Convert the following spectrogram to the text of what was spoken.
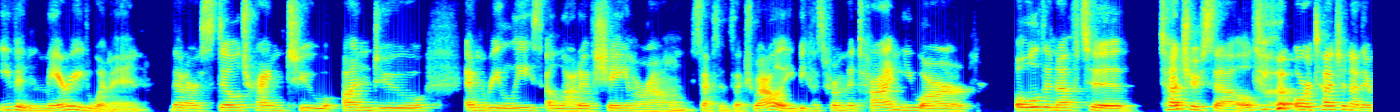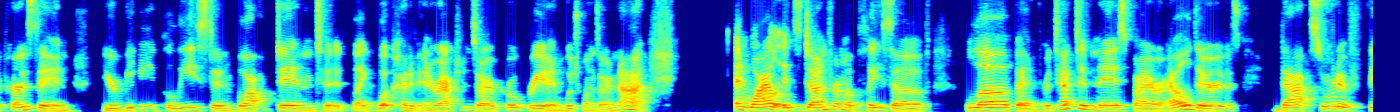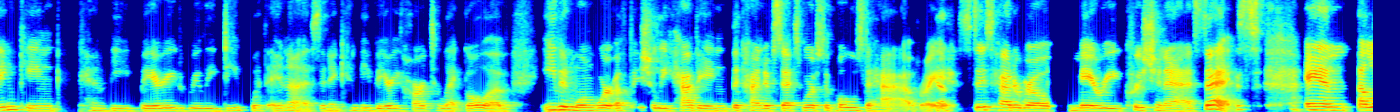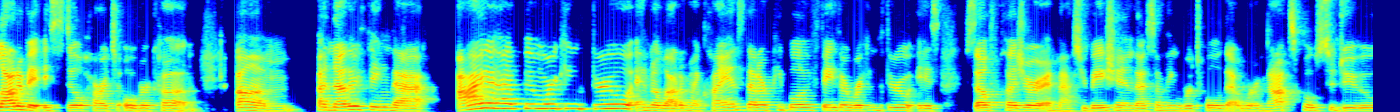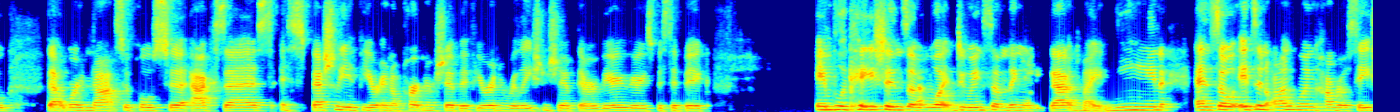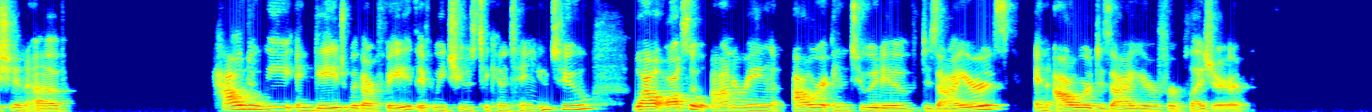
even married women that are still trying to undo and release a lot of shame around sex and sexuality because from the time you are old enough to touch yourself or touch another person you're being policed and blocked into like what kind of interactions are appropriate and which ones are not and while it's done from a place of love and protectiveness by our elders that sort of thinking can be buried really deep within us and it can be very hard to let go of even when we're officially having the kind of sex we're supposed to have right? Yeah. cis hetero married christian ass sex. And a lot of it is still hard to overcome. Um another thing that I have been working through, and a lot of my clients that are people of faith are working through, is self pleasure and masturbation. That's something we're told that we're not supposed to do, that we're not supposed to access, especially if you're in a partnership, if you're in a relationship. There are very, very specific implications of what doing something like that might mean. And so it's an ongoing conversation of how do we engage with our faith if we choose to continue to, while also honoring our intuitive desires and our desire for pleasure.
